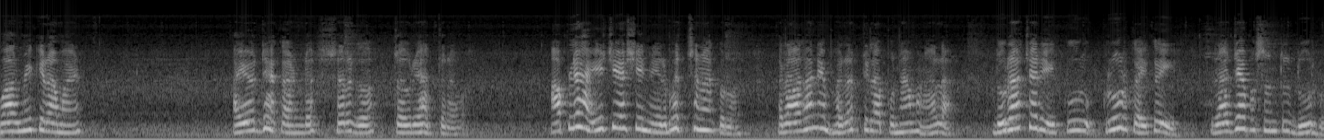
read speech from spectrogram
वाल्मिकी रामायण अयोध्याकांड सर्ग चौऱ्याहत्तरावा आपल्या आईची अशी निर्भत्सना करून रागाने भरत तिला पुन्हा म्हणाला दुराचारी क्रूर कैकई राज्यापासून तू दूर हो.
